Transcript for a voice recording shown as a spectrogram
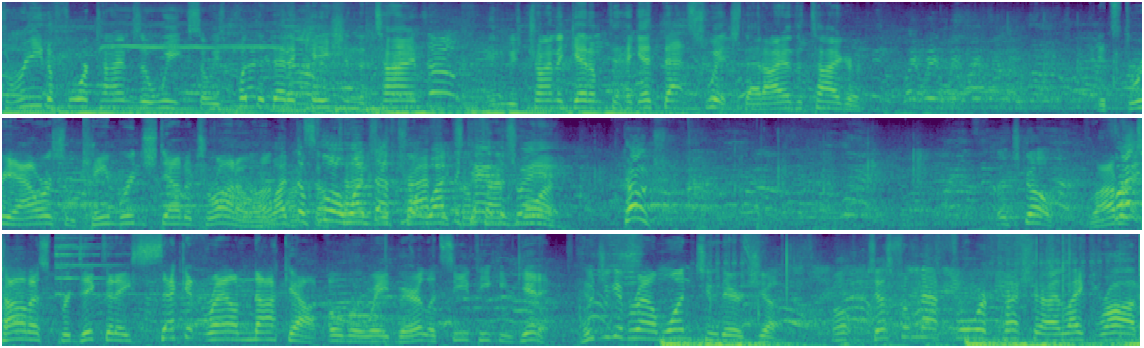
three to four times a week. So he's put the dedication, the time, and he's trying to get him to get that switch, that eye of the tiger. It's three hours from Cambridge down to Toronto, huh? What the floor, what the floor, what the canvas right. Coach. Let's go. Robert Fight. Thomas predicted a second round knockout over Wayne Barrett. Let's see if he can get it. Who'd you give round one to there, Joe? Well, just from that forward pressure, I like Rob.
